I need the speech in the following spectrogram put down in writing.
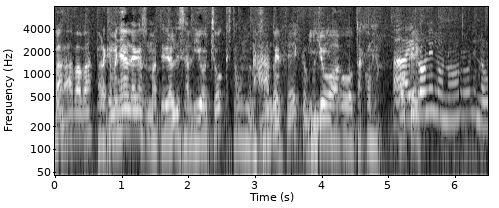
va. Va, va, va. Para que mañana le hagas materiales al I8 que estamos manejando. Ah, perfecto, Y yo bien. hago Tacoma. Ay, Ok. rólenlo, no, rólenlo.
